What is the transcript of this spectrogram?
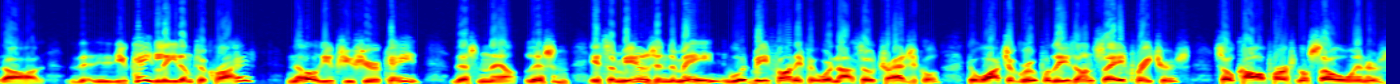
uh, you can't lead them to Christ. No, you, you sure can't. Listen now, listen. It's amusing to me. It would be funny if it were not so tragical to watch a group of these unsaved preachers, so-called personal soul winners,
